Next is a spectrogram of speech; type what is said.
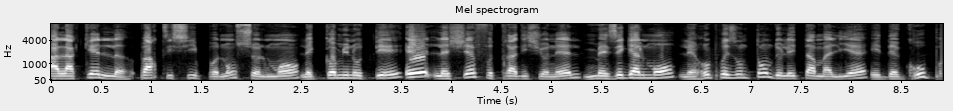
à laquelle participent non seulement les communautés et les chefs traditionnels, mais également les représentants de l'État malien et des groupes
